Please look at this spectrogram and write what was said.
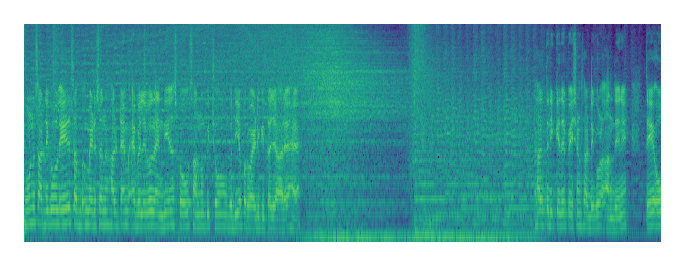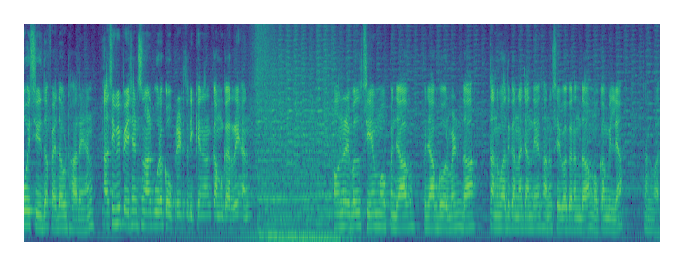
ਹੁਣ ਸਾਡੇ ਕੋਲ ਇਹ ਸਭ ਮੈਡੀਸਨ ਹਰ ਟਾਈਮ ਅਵੇਲੇਬਲ ਰਹਿੰਦੀਆਂ ਸਟੋਕ ਸਾਨੂੰ ਪਿੱਛੋਂ ਵਧੀਆ ਪ੍ਰੋਵਾਈਡ ਕੀਤਾ ਜਾ ਰਿਹਾ ਹੈ। ਹਰ ਤਰੀਕੇ ਦੇ ਪੇਸ਼ੈਂਟ ਸਾਡੇ ਕੋਲ ਆਉਂਦੇ ਨੇ, ਤੇ ਉਹ ਇਸ ਚੀਜ਼ ਦਾ ਫਾਇਦਾ ਉਠਾ ਰਹੇ ਹਨ। ਅਸੀਂ ਵੀ ਪੇਸ਼ੈਂਟਸ ਨਾਲ ਪੂਰਾ ਕੋਆਪਰੇਟ ਤਰੀਕੇ ਨਾਲ ਕੰਮ ਕਰ ਰਹੇ ਹਨ। Honourable CM of Punjab Punjab government ਦਾ ਧੰਨਵਾਦ ਕਰਨਾ ਚਾਹੁੰਦੇ ਹਾਂ। ਸਾਨੂੰ ਸੇਵਾ ਕਰਨ ਦਾ ਮੌਕਾ ਮਿਲਿਆ। ਧੰਨਵਾਦ।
